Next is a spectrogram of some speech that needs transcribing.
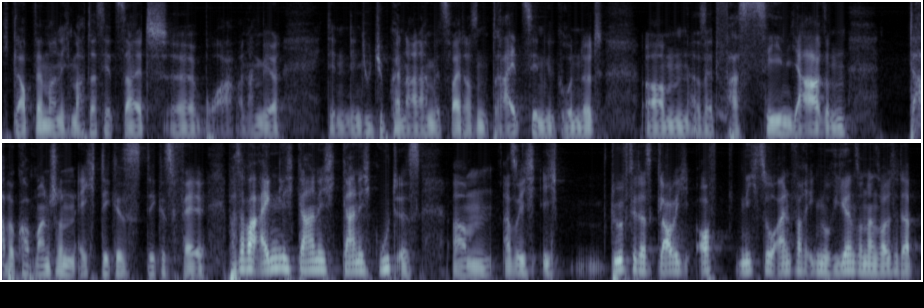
Ich glaube, wenn man, ich mache das jetzt seit, äh, boah, wann haben wir den, den YouTube-Kanal haben wir 2013 gegründet, ähm, also seit fast zehn Jahren. Da bekommt man schon ein echt dickes, dickes Fell. Was aber eigentlich gar nicht, gar nicht gut ist. Ähm, also ich, ich dürfte das, glaube ich, oft nicht so einfach ignorieren, sondern sollte da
